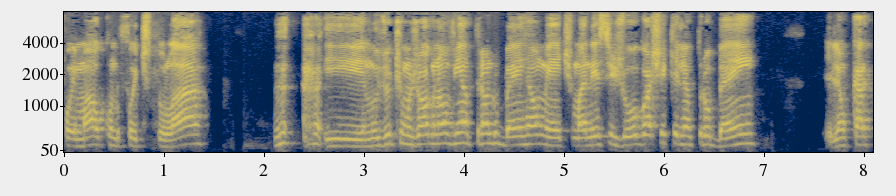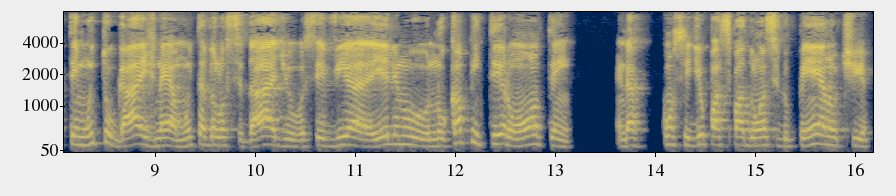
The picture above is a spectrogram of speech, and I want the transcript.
foi mal quando foi titular. E nos últimos jogos não vinha entrando bem, realmente. Mas nesse jogo eu achei que ele entrou bem. Ele é um cara que tem muito gás, né? Muita velocidade. Você via ele no, no campo inteiro ontem. Ainda conseguiu participar do lance do pênalti.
